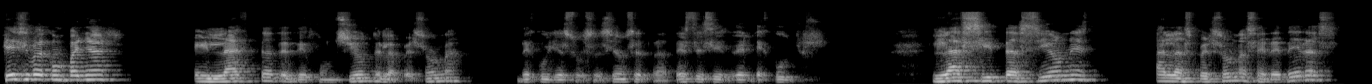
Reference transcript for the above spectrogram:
¿Qué se va a acompañar? El acta de defunción de la persona de cuya sucesión se trata, es decir, del de cuyos. Las citaciones a las personas herederas,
